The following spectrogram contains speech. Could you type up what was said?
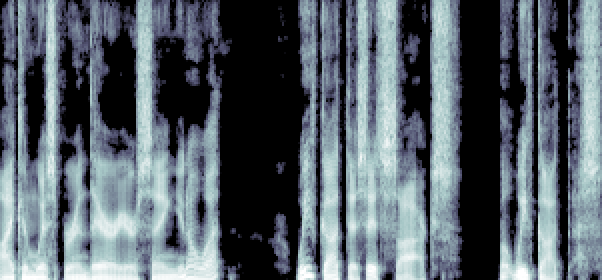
I can whisper in their ear saying, you know what? We've got this. It sucks, but we've got this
